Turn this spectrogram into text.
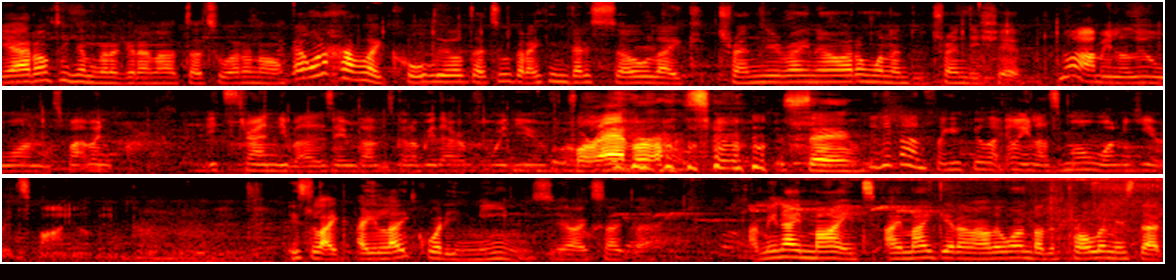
yeah, I don't think I'm gonna get another tattoo. I don't know. I want to have like cool little tattoos, but I think that is so like trendy right now. I don't want to do trendy shit No, I mean a little one. I mean, it's trendy, but at the same time, it's gonna be there with you for forever. so Same. it depends. Like if you like, I mean, a small one here, it's fine. I think. It's like I like what it means. Yeah, exactly. I mean, I might, I might get another one, but the problem is that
